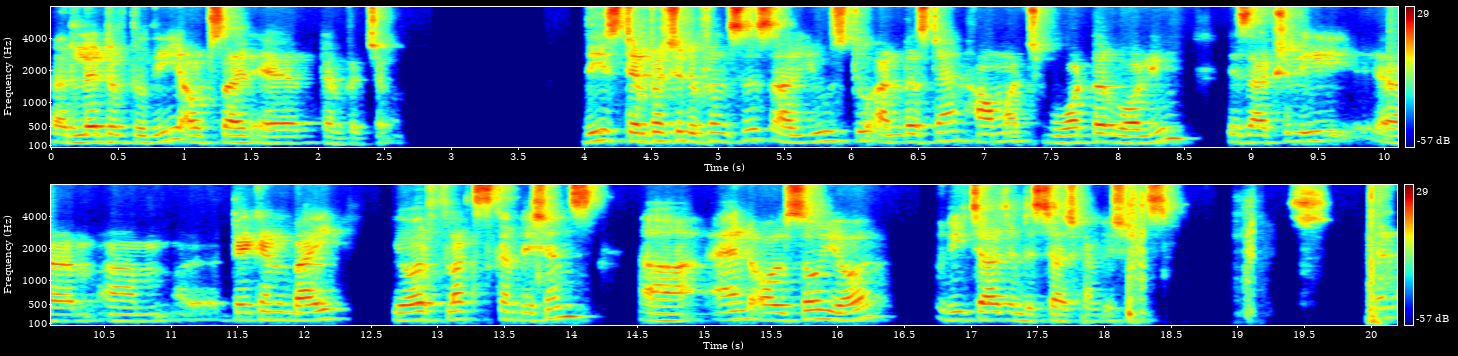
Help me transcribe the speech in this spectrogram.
uh, relative to the outside air temperature. These temperature differences are used to understand how much water volume is actually um, um, taken by your flux conditions uh, and also your recharge and discharge conditions. Then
